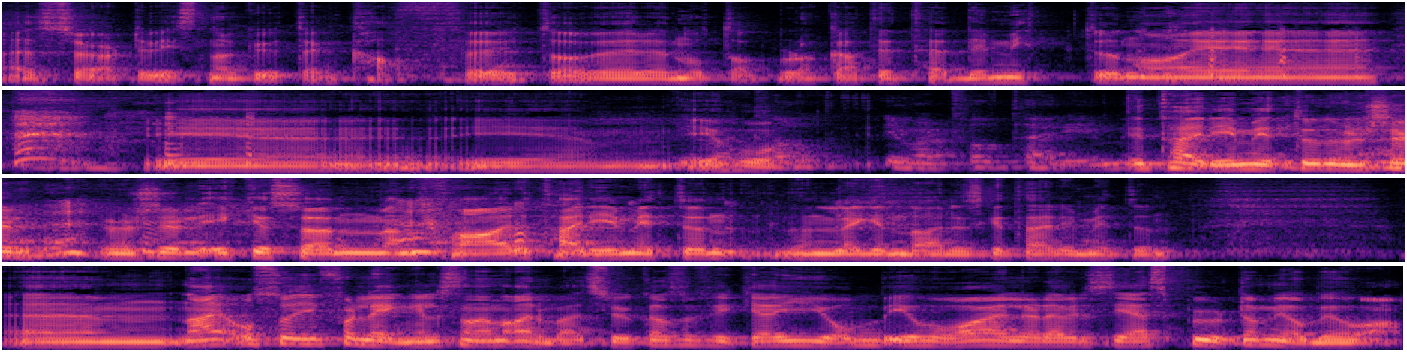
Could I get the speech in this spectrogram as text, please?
Jeg sørte visstnok ut en kaffe utover notatblokka til Teddy Midtun nå i, i, i, I, i, hvert fall, I Terje. i Terje Midtun, unnskyld. Unnskyld, Ikke sønn, men far Terje Midtun. Den legendariske Terje Midtun. Um, nei, også I forlengelsen av den arbeidsuka så fikk jeg jobb i HA. Eller det vil si, jeg spurte om jobb i HA.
